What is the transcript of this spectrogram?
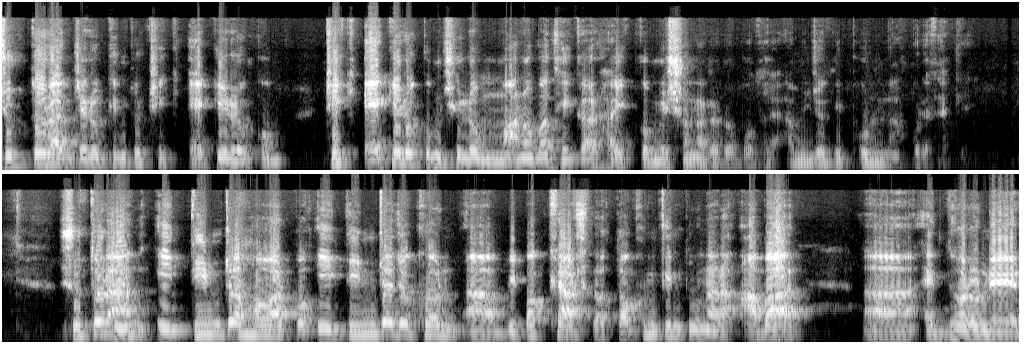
যুক্তরাজ্যেরও কিন্তু ঠিক একই রকম, ঠিক একই রকম ছিল মানবাধিকার হাই কমিশনারেরও বোধ আমি যদি ভুল না করে থাকি। সুতরাং এই তিনটা হওয়ার পর এই তিনটা যখন বিপক্ষে আসলো, তখন কিন্তু ওনারা আবার এক ধরনের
